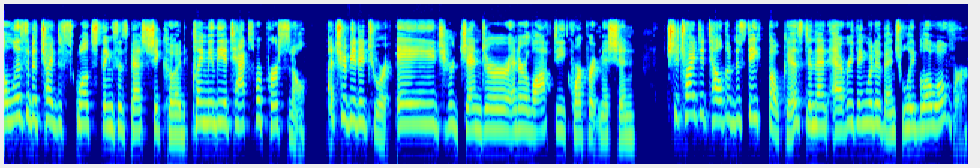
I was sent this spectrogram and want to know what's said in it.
Elizabeth tried to squelch things as best she could, claiming the attacks were personal, attributed to her age, her gender, and her lofty corporate mission. She tried to tell them to stay focused and that everything would eventually blow over.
